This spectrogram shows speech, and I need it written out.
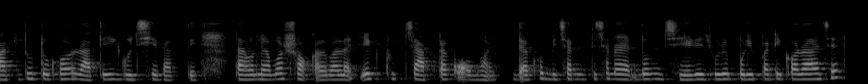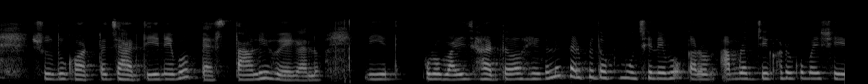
বাকি দুটো ঘর রাতেই গুছিয়ে রাখতে। তাহলে আমার সকালবেলা একটু চাপটা কম হয়। দেখো, বিছানা টিছানা একদম ঝেড়ে ঝুড়ে পরিপাটি করা আছে। শুধু ঘরটা ঝাড় দিয়ে নেব, ব্যাস, তাহলেই হয়ে গেল। দিয়ে পুরো বাড়ি ঝাড় দেওয়া হয়ে গেলে তারপরে তখন মুছে নেব। কারণ আমরা যে ঘরে ঘুমাই সেই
